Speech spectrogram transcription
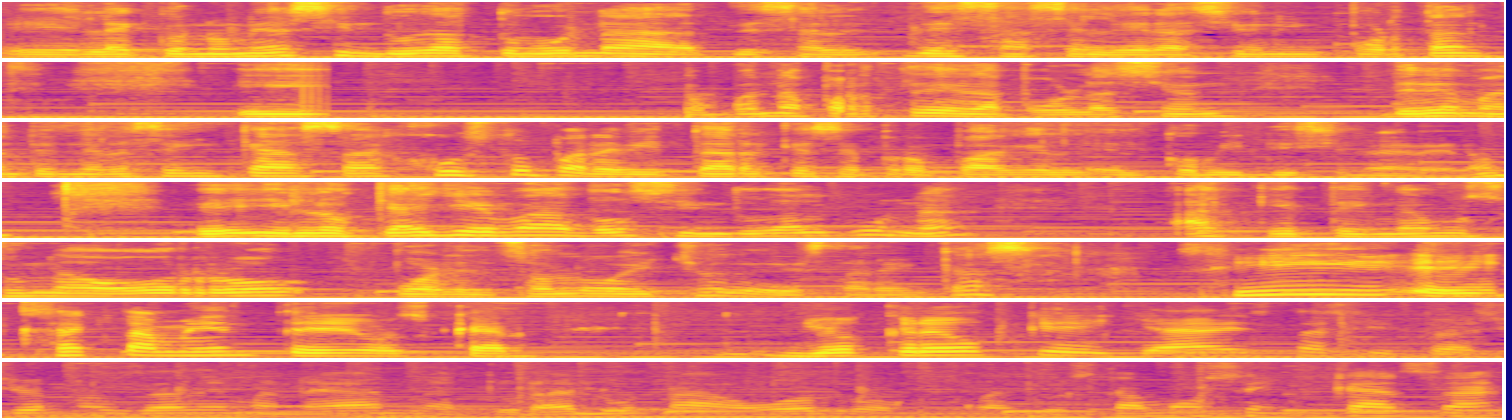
eh, la economía sin duda tuvo una desaceleración importante. Y buena parte de la población debe mantenerse en casa justo para evitar que se propague el, COVID-19, ¿no? Eh, y lo que ha llevado, sin duda alguna, a que tengamos un ahorro por el solo hecho de estar en casa. Sí, exactamente, Oscar. Yo creo que ya esta situación nos da de manera natural un ahorro. Cuando estamos en casa,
